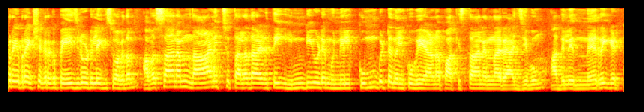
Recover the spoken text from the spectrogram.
പ്രിയ പ്രേക്ഷകർക്ക് പേജ് റോഡിലേക്ക് സ്വാഗതം. അവസാനം നാണിച്ചു തലതാഴ്ത്തി ഇന്ത്യയുടെ മുന്നിൽ കുമ്പിട്ട് നിൽക്കുകയാണ് പാകിസ്ഥാൻ എന്ന രാജ്യവും അതിലെ നെറികെട്ട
